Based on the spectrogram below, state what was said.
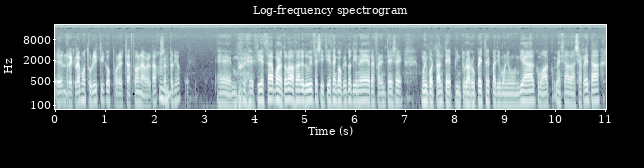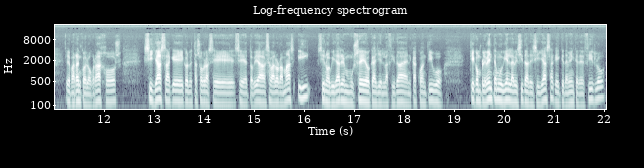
eh, reclamos turísticos por esta zona, ¿verdad, José Antonio? Eh, Cieza, bueno, toda la zona que tú dices, y Cieza en concreto tiene referentes eh, muy importantes, pintura rupestre, patrimonio mundial, como ha mencionado la Serreta, el Barranco de los Grajos, Sillasa, que con estas obras se, todavía se valora más, y sin olvidar el museo que hay en la ciudad, en el casco antiguo, que complementa muy bien la visita de Sillasa, que hay que también que decirlo,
